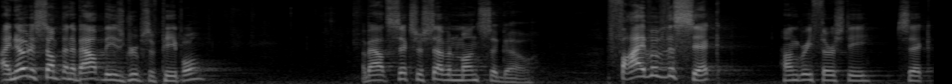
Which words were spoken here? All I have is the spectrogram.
I noticed something about these groups of people about six or seven months ago. Five of the sick, hungry, thirsty, sick,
